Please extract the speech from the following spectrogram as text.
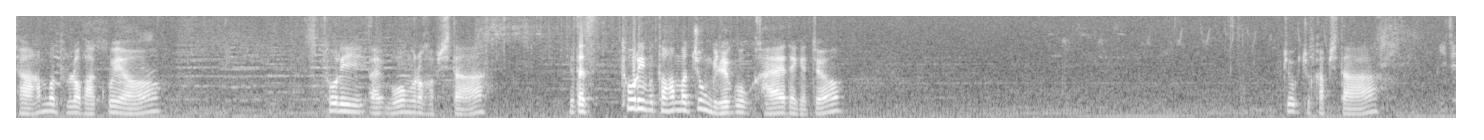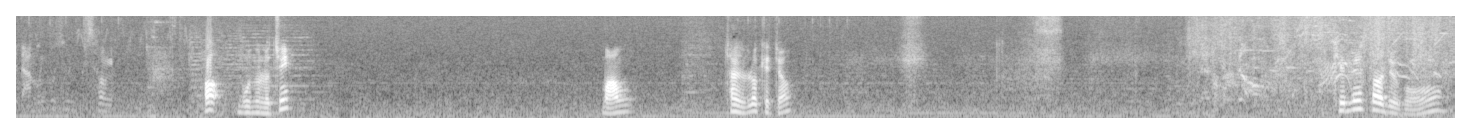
자, 한번 둘러봤고요. 스토리, 아니, 모험으로 갑시다. 일단 스토리부터 한번 쭉 밀고 가야 되겠죠? 쭉쭉 갑시다. 어? 뭐 눌렀지? 마우 잘 눌렀겠죠? 스킬을 써주고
